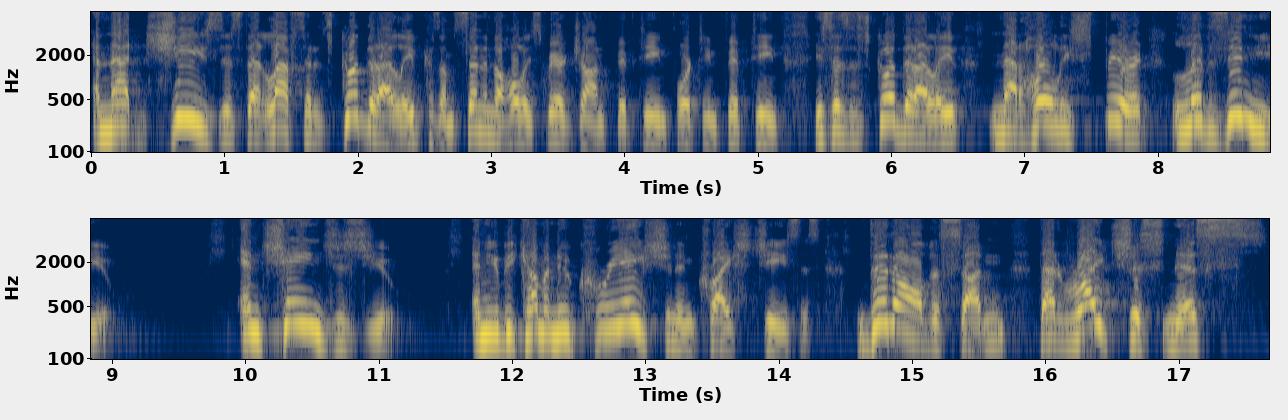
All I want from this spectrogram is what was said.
And that Jesus that left said, It's good that I leave because I'm sending the Holy Spirit, John 15, 14, 15. He says, It's good that I leave. And that Holy Spirit lives in you and changes you. And you become a new creation in Christ Jesus. Then all of a sudden, that righteousness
